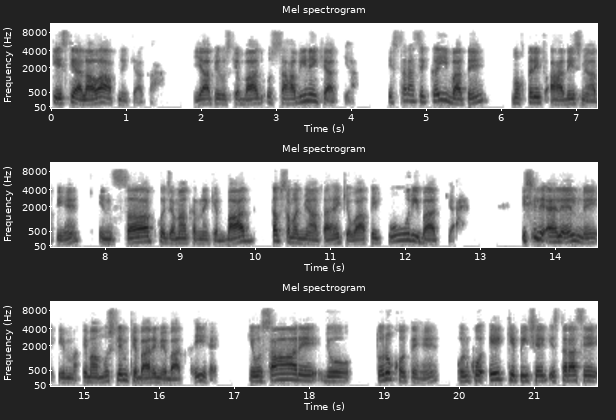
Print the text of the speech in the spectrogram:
کہ اس کے علاوہ آپ نے کیا کہا۔ یا پھر اس کے بعد اس صحابی نے کیا کیا؟ اس طرح سے کئی باتیں مختلف احادیث میں آتی ہیں۔ ان سب کو جمع کرنے کے بعد تب سمجھ میں آتا ہے کہ واقعی پوری بات کیا ہے۔ اسی لیے اہل علم نے امام مسلم کے بارے میں بات کہی ہے کہ وہ سارے جو ترک ہوتے ہیں، ان کو ایک کے پیچھے ایک اس طرح سے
